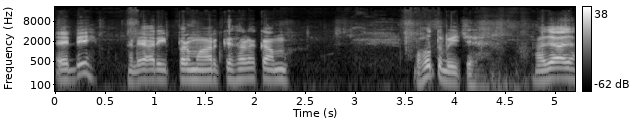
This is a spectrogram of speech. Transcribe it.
ਐਡੀ ਹਲਿਆ ਰੀਪਰ ਮਾਰ ਕੇ ਸਾਡਾ ਕੰਮ ਬਹੁਤ ਵਿੱਚ ਹੈ। ਆਜਾ ਆਜਾ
